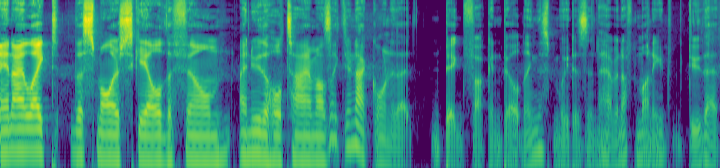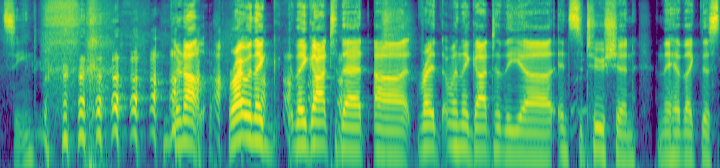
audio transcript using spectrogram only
and I liked the smaller scale of the film. I knew the whole time. I was like, they're not going to that big fucking building. This movie doesn't have enough money to do that scene. they're not right when they they got to that uh, right when they got to the uh, institution and they had like this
